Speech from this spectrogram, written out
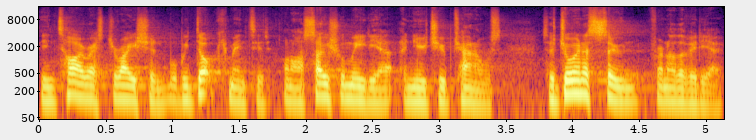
the entire restoration will be documented on our social media and YouTube channels, so join us soon for another video.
